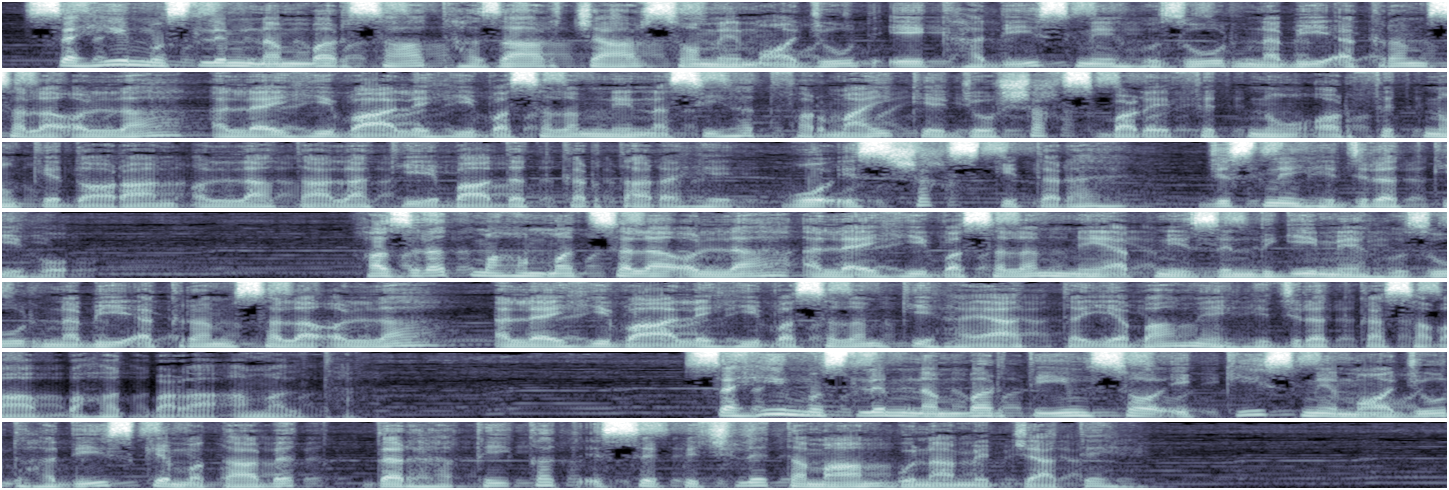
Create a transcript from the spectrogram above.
صحیح مسلم نمبر سات ہزار چار سو میں موجود ایک حدیث میں حضور نبی اکرم صلی اللہ علیہ وآلہ وسلم نے نصیحت فرمائی کہ جو شخص بڑے فتنوں اور فتنوں کے دوران اللہ تعالیٰ کی عبادت کرتا رہے، وہ اس شخص کی طرح ہے جس نے ہجرت کی ہو۔ حضرت محمد صلی اللہ علیہ وسلم نے اپنی زندگی میں حضور نبی اکرم صلی اللہ علیہ وآلہ وسلم کی حیات طیبہ میں ہجرت کا ثواب بہت بڑا عمل تھا۔ صحیح مسلم نمبر تین سو اکیس میں موجود حدیث کے مطابق در حقیقت اس سے پچھلے تمام گناہ مٹ جاتے ہیں۔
